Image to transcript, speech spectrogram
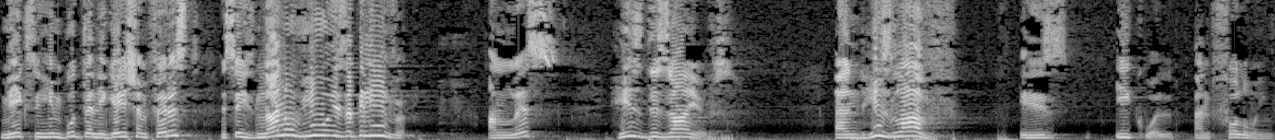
makes him put the negation first and says, none of you is a believer unless his desires and his love is equal and following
